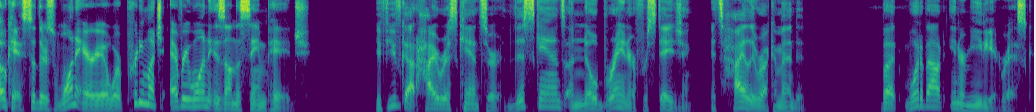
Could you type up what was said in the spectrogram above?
Okay, so there's one area where pretty much everyone is on the same page. If you've got high-risk cancer, this scan's a no-brainer for staging. It's highly recommended. But what about intermediate risk?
